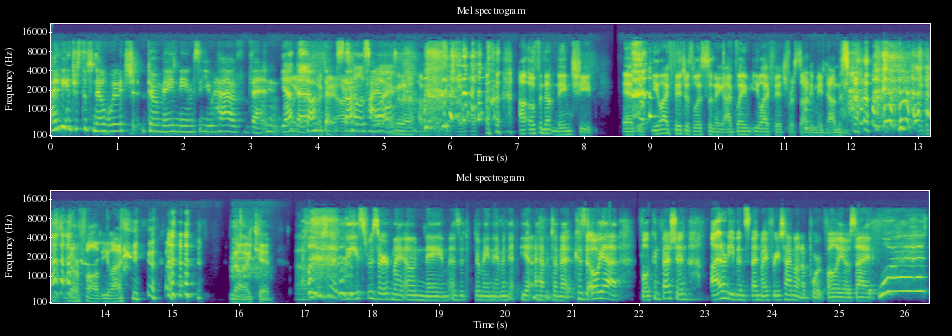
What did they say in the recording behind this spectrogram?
I'd be interested to know which domain names you have then. Yeah, Oh, Ben. Stop- Okay, stop all right. Tell us more. I'm gonna. I'm gonna I'll, I'll, I'll open up Namecheap, and if Eli Fitch is listening, I blame Eli Fitch for starting me down this path. it is your fault, Eli. no, I kid. I should at least reserve my own name as a domain name. And yeah, I haven't done that. Because, oh, yeah, full confession, I don't even spend my free time on a portfolio site. What?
